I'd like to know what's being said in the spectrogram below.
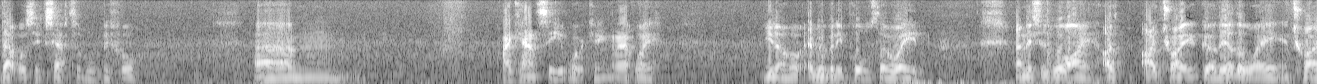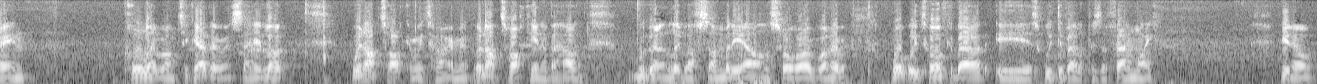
that was acceptable before. Um, I can't see it working that way. You know, everybody pulls their weight, and this is why I I try to go the other way and try and pull everyone together and say, look, we're not talking retirement. We're not talking about we're going to live off somebody else or whatever. What we talk about is we develop as a family. You know,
